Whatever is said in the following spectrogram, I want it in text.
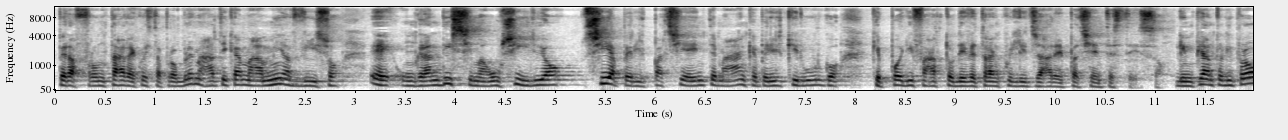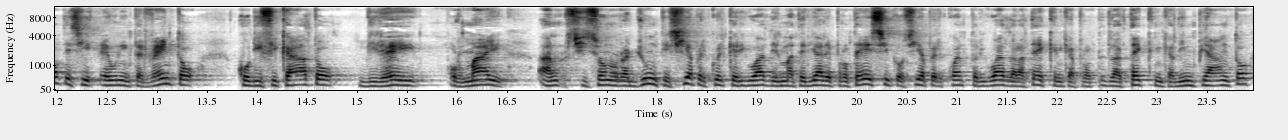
per affrontare questa problematica, ma a mio avviso è un grandissimo ausilio sia per il paziente ma anche per il chirurgo che poi di fatto deve tranquillizzare il paziente stesso. L'impianto di protesi è un intervento codificato, direi ormai si sono raggiunti sia per quel che riguarda il materiale protesico sia per quanto riguarda la tecnica, la tecnica di impianto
